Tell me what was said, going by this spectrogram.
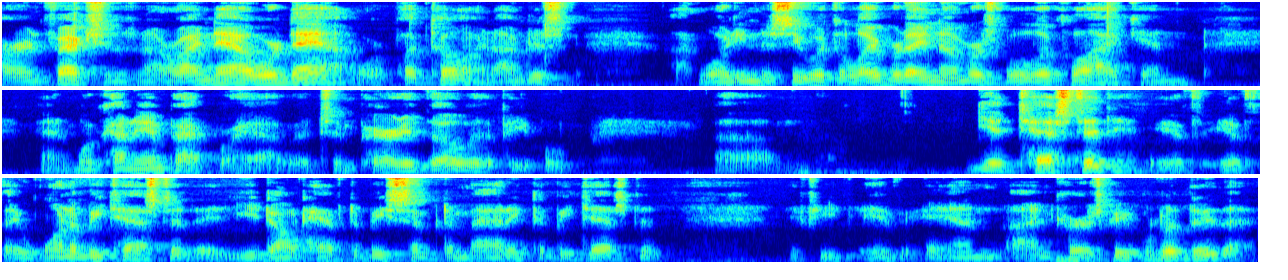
our infections. Now, right now we're down, we're plateauing. I'm just I'm waiting to see what the Labor Day numbers will look like and and what kind of impact we'll have. It's imperative though that people um, get tested if if they want to be tested. You don't have to be symptomatic to be tested. If you if, and I encourage people to do that.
